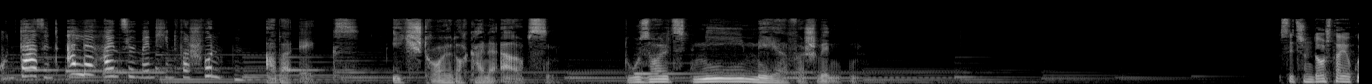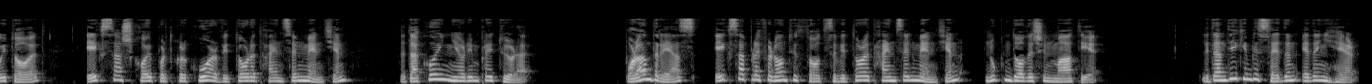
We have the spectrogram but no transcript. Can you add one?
Und da sind alle Heinzelmännchen verschwunden. Aber Ex, ich streue doch keine Erbsen. Du sollst nie mehr verschwinden. Siç ndoshta ju kujtohet, Eksa shkoi për të kërkuar Vitoret Heinzelmännchen dhe takoi njërin prej tyre. Por Andreas, Eksa preferon t'i thotë se Vitoret Heinzelmännchen nuk ndodheshin më atje. Le ta ndjekim bisedën edhe një herë.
